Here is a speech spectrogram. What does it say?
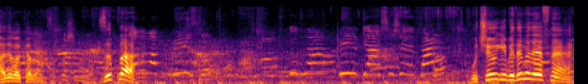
Hadi bakalım. Zıpla. Uçuyor gibi değil mi Defne?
